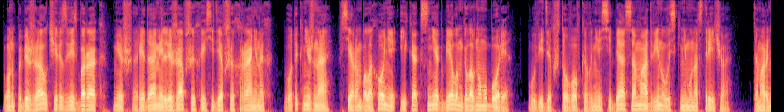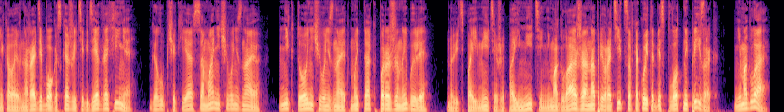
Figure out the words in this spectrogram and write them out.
Он побежал через весь барак, меж рядами лежавших и сидевших раненых. Вот и княжна, в сером балахоне и как снег белом головном уборе. Увидев, что Вовка вне себя, сама двинулась к нему навстречу. «Тамара Николаевна, ради бога, скажите, где графиня?» «Голубчик, я сама ничего не знаю. Никто ничего не знает, мы так поражены были». «Но ведь поймите же, поймите, не могла же она превратиться в какой-то бесплотный призрак?» Не могла.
